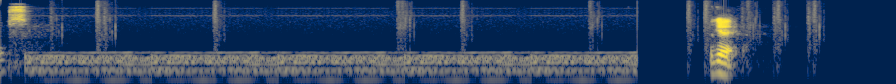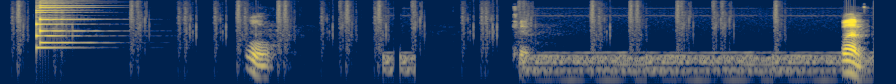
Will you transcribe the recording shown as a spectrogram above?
Oops. Look at it. Ooh. Okay. Come.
